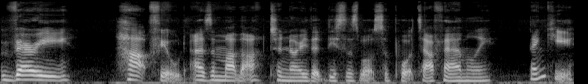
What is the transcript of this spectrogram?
very heart filled as a mother to know that this is what supports our family. Thank you.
